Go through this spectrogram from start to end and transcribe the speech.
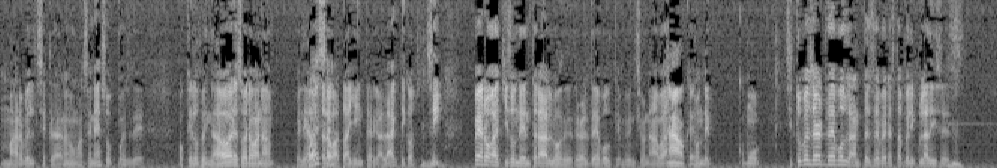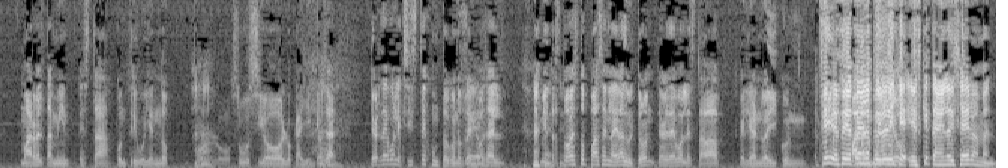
Marvel se quedara nomás en eso, pues de, ok, los Vengadores ahora van a pelear otra ser. batalla intergaláctica, sí, pero aquí es donde entra lo de Daredevil que mencionaba, Ah, ok. donde como, si tú ves Daredevil antes de ver esta película dices. Marvel también está contribuyendo por Ajá. lo sucio, lo callejero, o sea, Daredevil existe junto con los Sí. O sea, el- mientras todo esto pasa en la era de Ultron, Daredevil estaba peleando ahí con Sí, eso yo también lo dije, es que también lo dice Iron Man,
